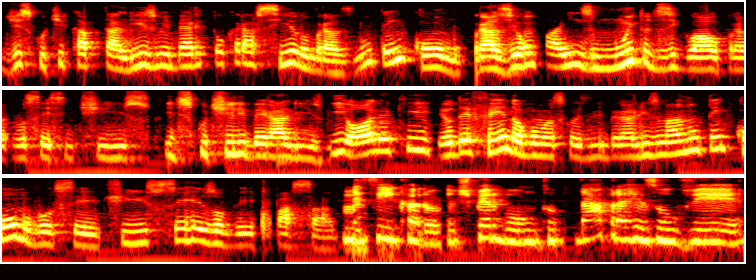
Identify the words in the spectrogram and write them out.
discutir capitalismo e meritocracia no Brasil. Não tem como. O Brasil é um país muito desigual para você sentir isso e discutir liberdade liberalismo. E olha que eu defendo algumas coisas do liberalismo, mas não tem como você isso sem resolver o passado. Mas, Ícaro, eu te pergunto, dá para resolver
